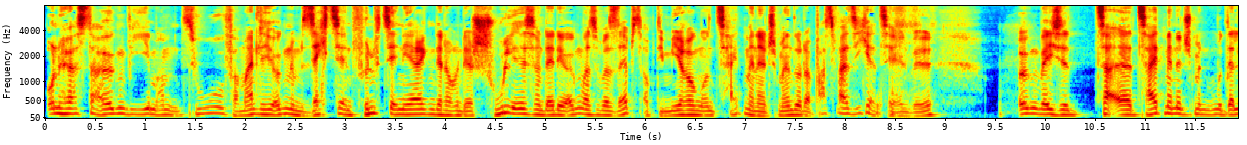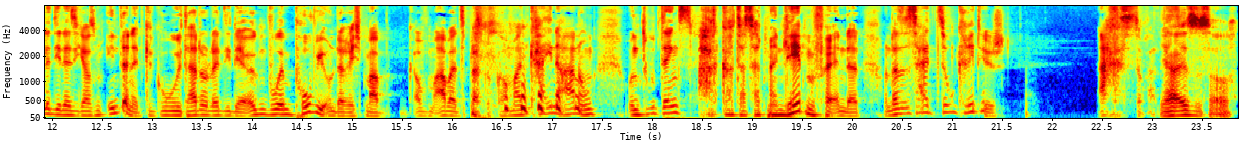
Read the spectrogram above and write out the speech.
und hörst da irgendwie jemandem zu, vermeintlich irgendeinem 16-, 15-Jährigen, der noch in der Schule ist und der dir irgendwas über Selbstoptimierung und Zeitmanagement oder was weiß ich erzählen will. Irgendwelche Ze äh, Zeitmanagement-Modelle, die der sich aus dem Internet gegoogelt hat oder die der irgendwo im Povi-Unterricht mal auf dem Arbeitsplatz bekommen hat, keine Ahnung. Und du denkst, ach Gott, das hat mein Leben verändert. Und das ist halt so kritisch. Ach, ist doch alles. Ja, ist es auch.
